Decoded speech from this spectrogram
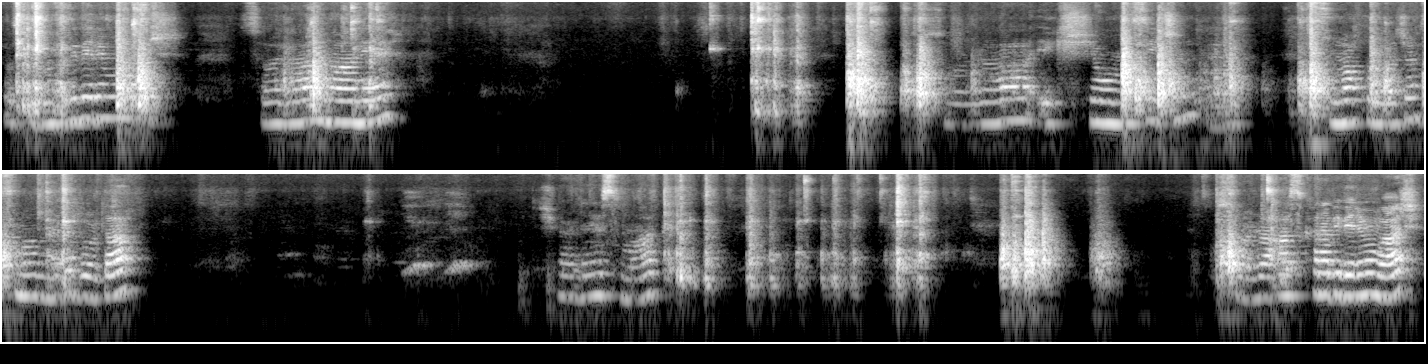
Toz kırmızı biberim var. Sonra nane. Sonra ekşi olması için e, sumak koyacağım. Sumağımları burada. Şöyle sumak. Sonra az karabiberim var.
